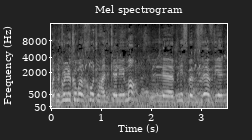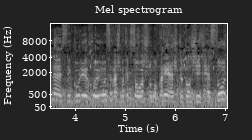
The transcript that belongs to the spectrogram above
بغيت نقول لكم الخوت واحد الكلمة. بالنسبة بزاف ديال الناس يقولوا لي خويا يوسف علاش ما كتصورش في المقنع علاش كتروح تجي تحسون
